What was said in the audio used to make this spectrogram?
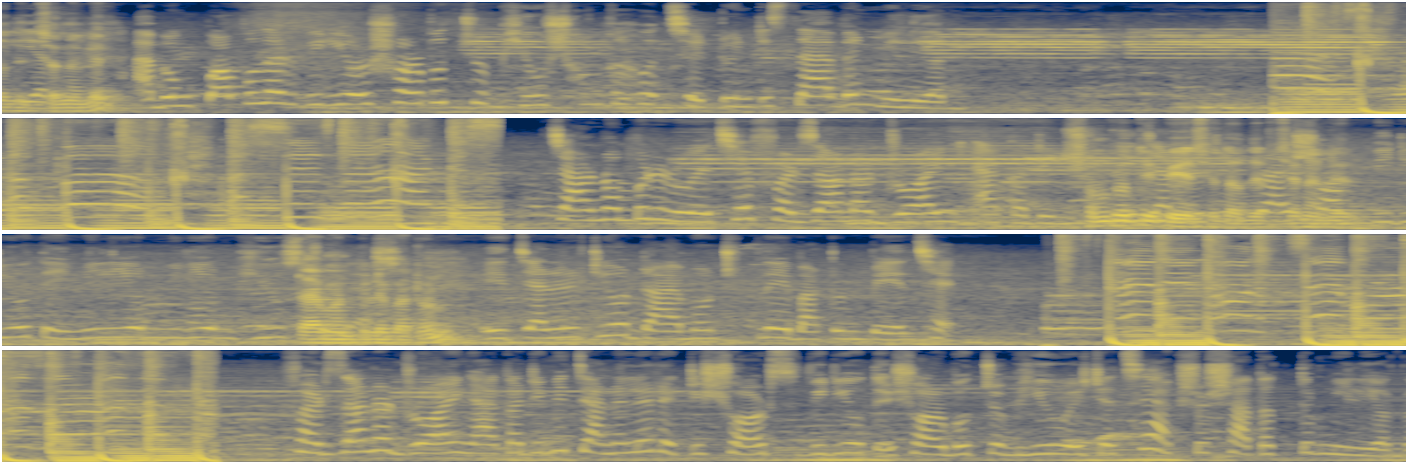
তাদের চ্যানেলে এবং পপুলার ভিডিওর সর্বোচ্চ ভিউ সংখ্যা হচ্ছে টোয়েন্টি সেভেন মিলিয়ন চার নম্বরে রয়েছে ফারজানা ড্রয়িং একাডেমি। সম্প্রতি পেয়েছে তাদের চ্যানেলের ভিডিওতেই million million views diamond play button এই চ্যানেলটিও ডায়মন্ড প্লে বাটন পেয়েছে। ফারজানা ড্রয়িং একাডেমি চ্যানেলের একটি শর্টস ভিডিওতে সর্বোচ্চ ভিউ এসেছে একশো সাতাত্তর মিলিয়ন।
